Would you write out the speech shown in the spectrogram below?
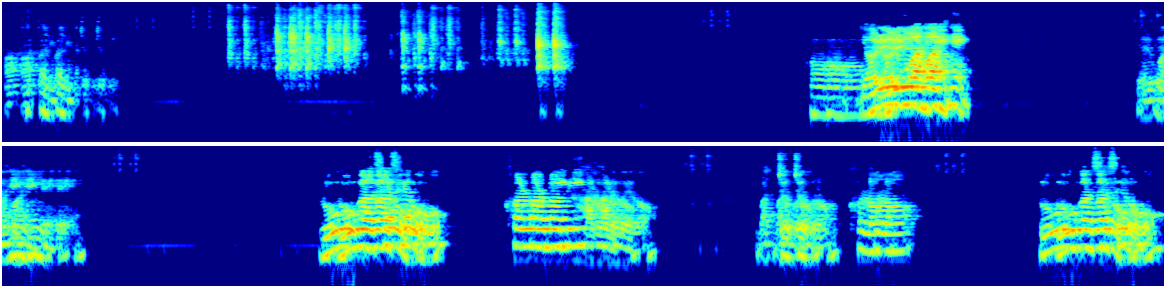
아, 헷갈리네 저기. 어, 열과 행. 열과 행인데 row가 세로, column이 가로예요. 맞죠, 그럼? 컬러 로우가 세로,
